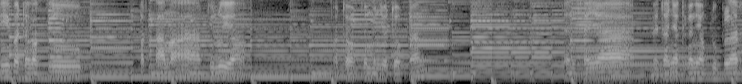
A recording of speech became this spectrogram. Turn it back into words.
Ini pada waktu pertama dulu ya. Pada waktu menjodohkan. Dan saya bedanya dengan yang blue polar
